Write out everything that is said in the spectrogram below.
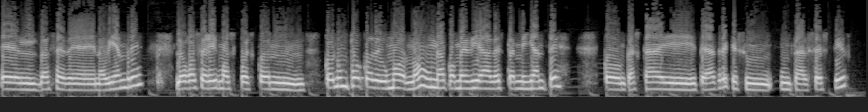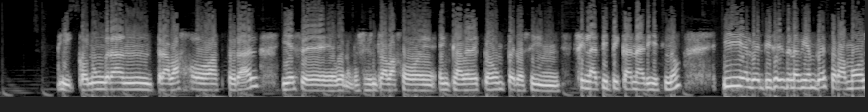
el 12 de noviembre. Luego seguimos pues con, con un poco de humor, ¿no? Una comedia desternillante con Cascay Teatre, que es un, un tal Shakespeare y con un gran trabajo actoral y es bueno pues es un trabajo en, en clave de clown pero sin sin la típica nariz no y el 26 de noviembre cerramos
